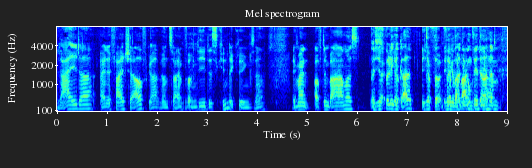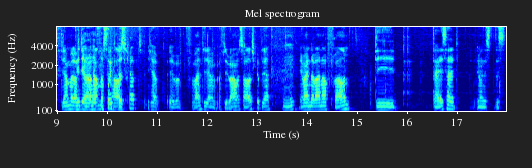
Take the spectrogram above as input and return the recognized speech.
leider eine falsche Aufgabe und zwar einfach Mhm. die des Kinderkriegens. Ja. Ich meine, auf den Bahamas. Das ich, ist völlig ich hab, egal. Ich habe Ver- hab Verwandte, die haben, die haben mal auf den Bahamas ein Haus gehabt. Ich habe hab Verwandte, die haben auf den Bahamas ein Haus gehabt, ja. Mhm. Ich meine, da waren auch Frauen, die. Da ist halt. Ich meine, das, das,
